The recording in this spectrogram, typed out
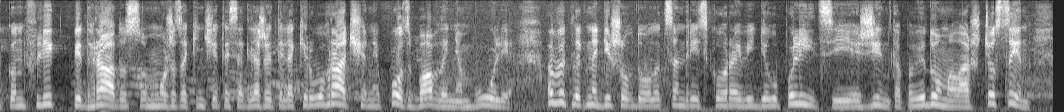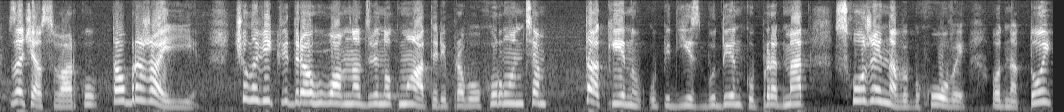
конфлікт під градусом може закінчитися для жителя Кіровоградщини позбавленням волі. Виклик надійшов до Олександрійського райвідділу поліції. Жінка повідомила, що син зачав сварку та ображає її. Чоловік відреагував на дзвінок матері правоохоронцям та кинув у під'їзд будинку предмет, схожий на вибуховий. Однак той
